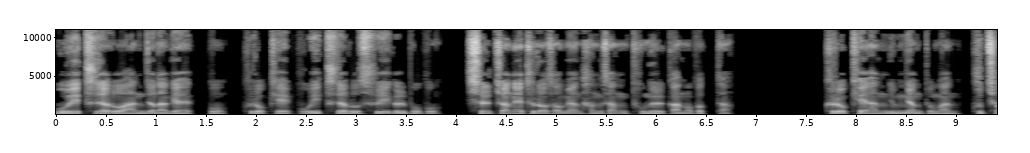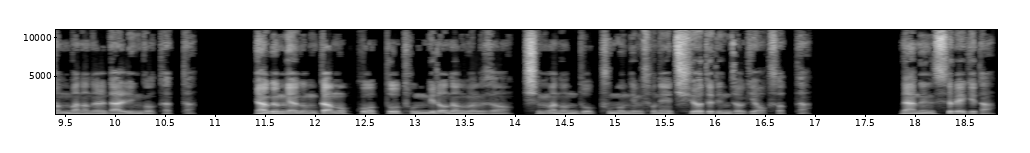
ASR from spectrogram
모의 투자로 안전하게 했고 그렇게 모의 투자로 수익을 보고 실전에 들어서면 항상 돈을 까먹었다. 그렇게 한 6년 동안 9천만 원을 날린 것 같다. 야금야금 까먹고 또 돈 밀어넣으면서 10만 원도 부모님 손에 쥐어드린 적이 없었다. 나는 쓰레기다.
